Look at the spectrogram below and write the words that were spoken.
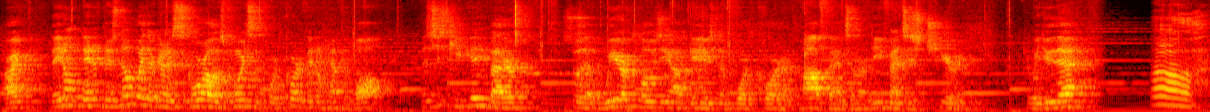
All right? They don't, they don't. There's no way they're going to score all those points in the fourth quarter if they don't have the ball. Let's just keep getting better so that we are closing out games in the fourth quarter on offense and our defense is cheering. Can we do that? Oh,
